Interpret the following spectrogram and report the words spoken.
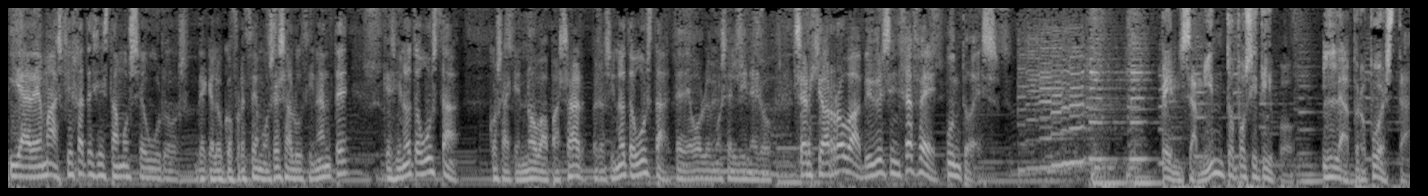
Y además, fíjate si estamos seguros de que lo que ofrecemos es alucinante, que si no te gusta, cosa que no va a pasar, pero si no te gusta, te devolvemos el dinero. Sergio arroba vivirsinjefe.es. Pensamiento positivo, la propuesta.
